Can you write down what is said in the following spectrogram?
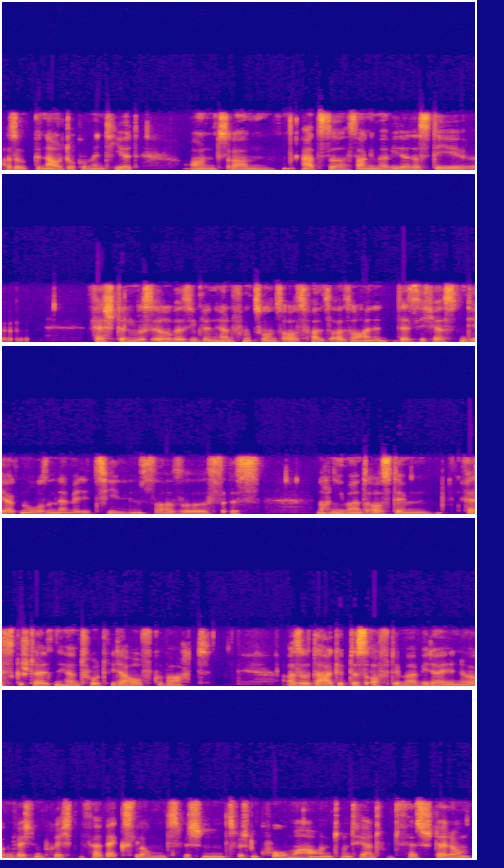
also genau dokumentiert. Und ähm, Ärzte sagen immer wieder, dass die Feststellung des irreversiblen Hirnfunktionsausfalls also eine der sichersten Diagnosen der Medizin ist. Also es ist noch niemand aus dem festgestellten Hirntod wieder aufgewacht. Also da gibt es oft immer wieder in irgendwelchen Berichten Verwechslungen zwischen, zwischen Koma und, und Hirntodfeststellung.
